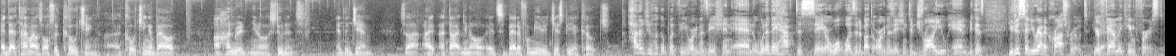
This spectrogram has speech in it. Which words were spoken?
at that time, I was also coaching, uh, coaching about a hundred, you know, students at the gym. So I, I thought, you know, it's better for me to just be a coach. How did you hook up with the organization and what did they have to say or what was it about the organization to draw you in? Because you just said you were at a crossroads. Your yeah. family came first.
